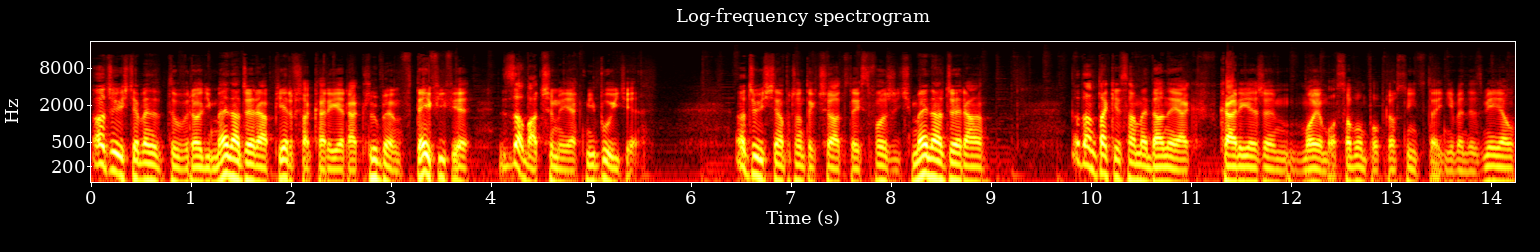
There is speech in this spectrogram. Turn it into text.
Oczywiście będę tu w roli menadżera, pierwsza kariera klubem w tej FIFA. Zobaczymy jak mi pójdzie. Oczywiście na początek trzeba tutaj stworzyć menadżera. Dodam takie same dane jak w karierze moją osobą, po prostu nic tutaj nie będę zmieniał.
